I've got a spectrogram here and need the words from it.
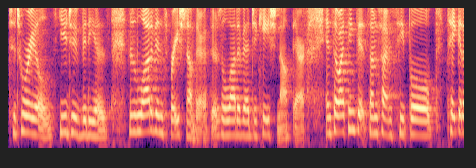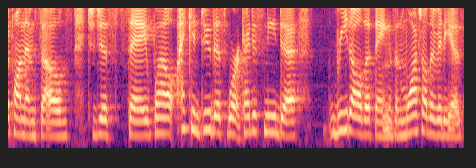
tutorials, YouTube videos. There's a lot of inspiration out there. There's a lot of education out there. And so I think that sometimes people take it upon themselves to just say, well, I can do this work. I just need to read all the things and watch all the videos.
